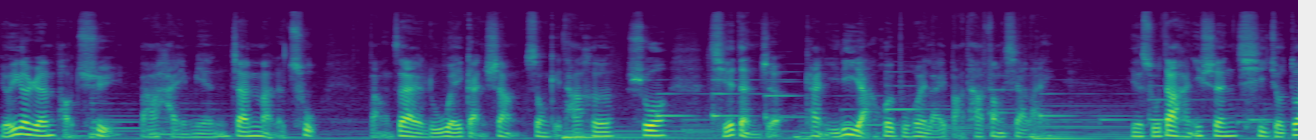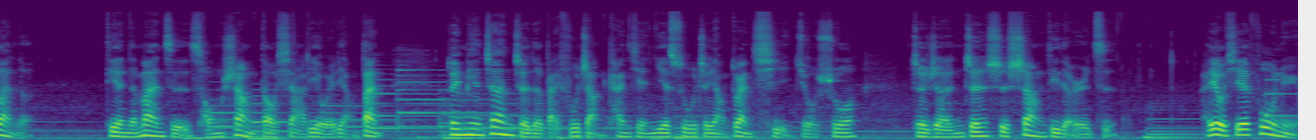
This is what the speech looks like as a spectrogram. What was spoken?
有一个人跑去，把海绵沾满了醋。绑在芦苇杆上，送给他喝，说：“且等着，看以利亚会不会来把他放下来。”耶稣大喊一声，气就断了，奠的幔子从上到下裂为两半。对面站着的百夫长看见耶稣这样断气，就说：“这人真是上帝的儿子。”还有些妇女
